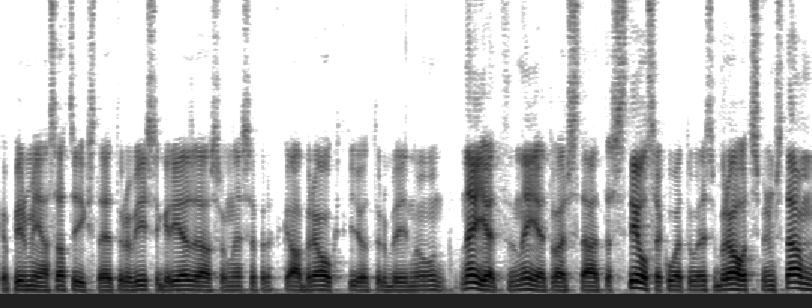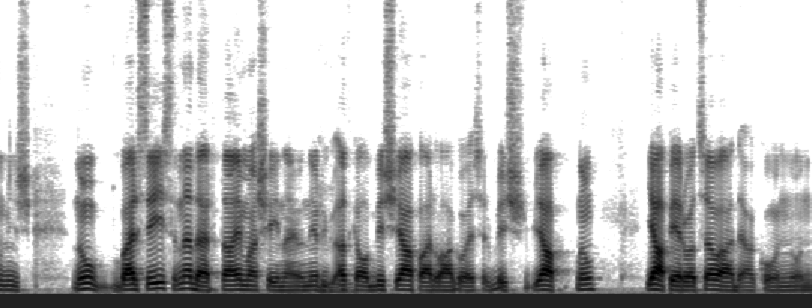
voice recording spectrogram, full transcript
ka pirmajā sacīkstē tur visi griezās un nesaprata, kā braukt. Jo tur bija nu, neiet, neiet vairs tā, tas stils, ko tu esi braucis pirms tam. Viņš, nu, vairs īsti nedara tā mašīnai, un ir mm. atkal bijis jāpārlāgojas, ir bijis jā, nu, jāpierod savādāk. Un, un,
